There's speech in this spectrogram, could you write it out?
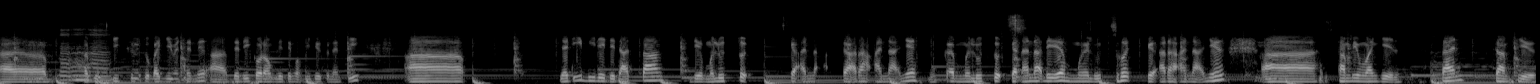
Uh, public speaker tu bagi macam mana. Ah, jadi korang boleh tengok video tu nanti. Ah, jadi bila dia datang dia melutut ke anak ke arah anaknya bukan melututkan anak dia melutut ke arah anaknya ah, sambil memanggil son come here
